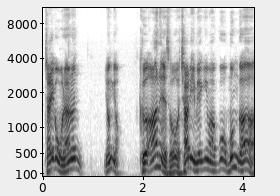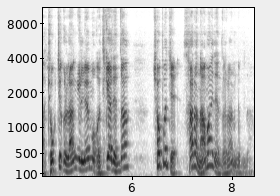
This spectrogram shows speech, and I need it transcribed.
자기가 원하는 영역 그 안에서 자리매김하고 뭔가 족적을 남기려면 어떻게 해야 된다? 첫 번째, 살아남아야 된다는 겁니다.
